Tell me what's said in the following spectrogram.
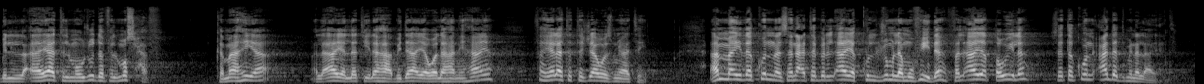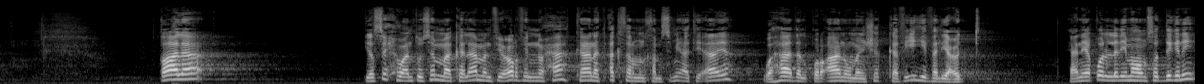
بالآيات الموجودة في المصحف كما هي الآية التي لها بداية ولها نهاية فهي لا تتجاوز 200 أما إذا كنا سنعتبر الآية كل جملة مفيدة فالآية الطويلة ستكون عدد من الآيات. قال يصح أن تسمى كلاما في عرف النحاة كانت أكثر من 500 آية وهذا القرآن من شك فيه فليعد. يعني يقول الذي ما هو مصدقني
